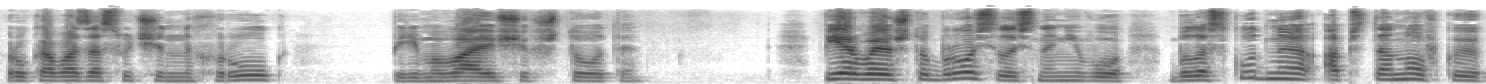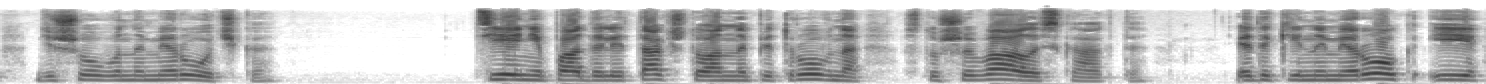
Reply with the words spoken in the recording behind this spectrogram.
рукава засученных рук, перемывающих что-то. Первое, что бросилось на него, было скудную обстановкою дешевого номерочка. Тени падали так, что Анна Петровна стушевалась как-то. Эдакий номерок и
